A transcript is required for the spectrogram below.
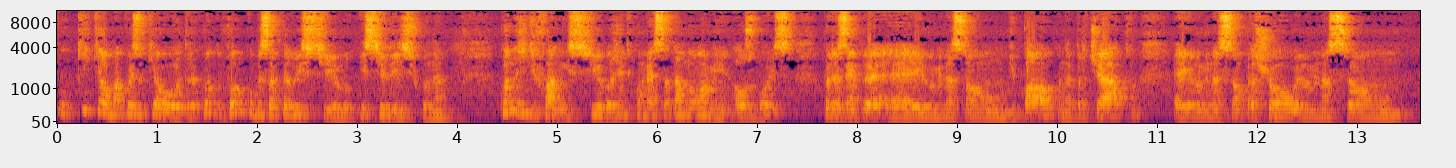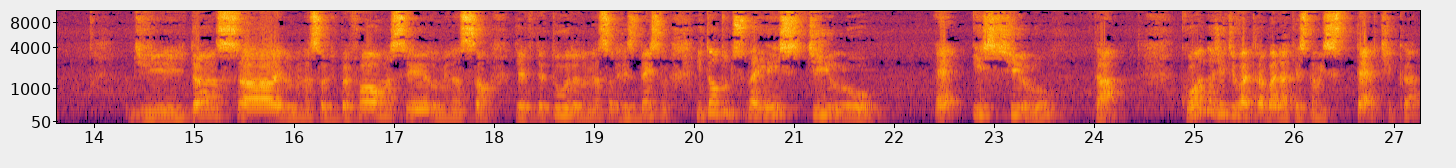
o, o que, que é uma coisa o que é outra? Quando, vamos começar pelo estilo, estilístico, né? Quando a gente fala em estilo, a gente começa a dar nome aos bois. Por exemplo, é, é iluminação de palco, né, para teatro, é iluminação para show, iluminação de dança, iluminação de performance, iluminação de arquitetura, iluminação de residência. Então tudo isso daí é estilo. É estilo, tá? Quando a gente vai trabalhar a questão estética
